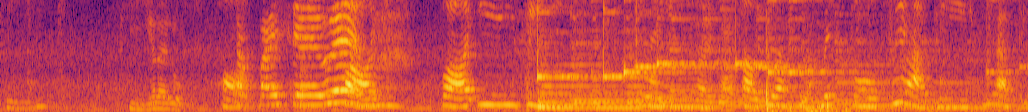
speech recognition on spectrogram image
ฝีผีอะไรลูกพอไปเซเว่นฝออีฝีใช่ครับสอเรือเสือไม่โทรเสื้อมีเสื้อฝี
